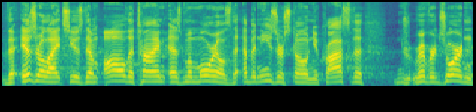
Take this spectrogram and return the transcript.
The Israelites used them all the time as memorials. The Ebenezer stone, you cross the River Jordan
